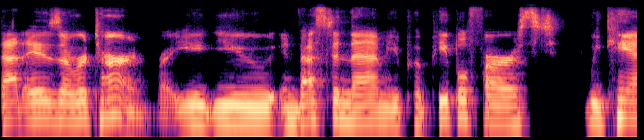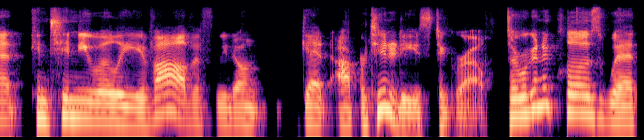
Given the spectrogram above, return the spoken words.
that is a return right? You you invest in them you put people first we can't continually evolve if we don't get opportunities to grow so we're going to close with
